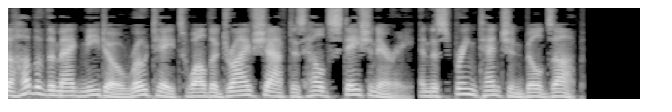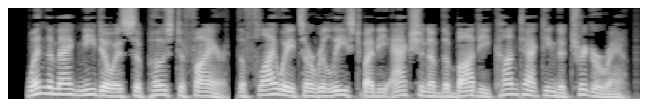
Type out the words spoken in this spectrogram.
The hub of the magneto rotates while the drive shaft is held stationary, and the spring tension builds up. When the magneto is supposed to fire, the flyweights are released by the action of the body contacting the trigger ramp.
